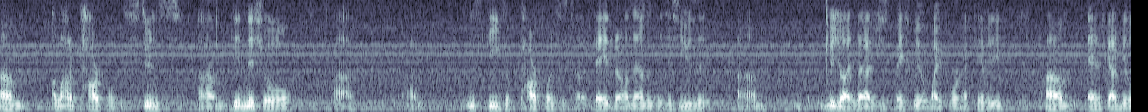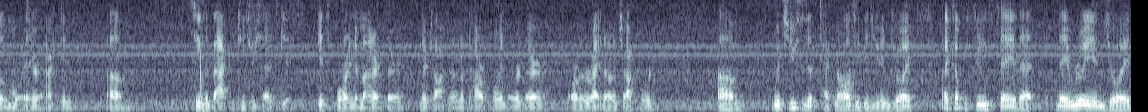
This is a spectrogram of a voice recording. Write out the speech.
Um, a lot of PowerPoints. Students, um, the initial uh, um, mystique of PowerPoints has kind of faded on them, and they just use it, um, visualize that as just basically a whiteboard activity. Um, and it's got to be a little more interactive. seeing the back of teachers' heads gets gets boring, no matter if they're they're talking on a PowerPoint or they're or they're writing on a chalkboard. Um, which uses of technology did you enjoy? I had a couple students say that they really enjoyed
